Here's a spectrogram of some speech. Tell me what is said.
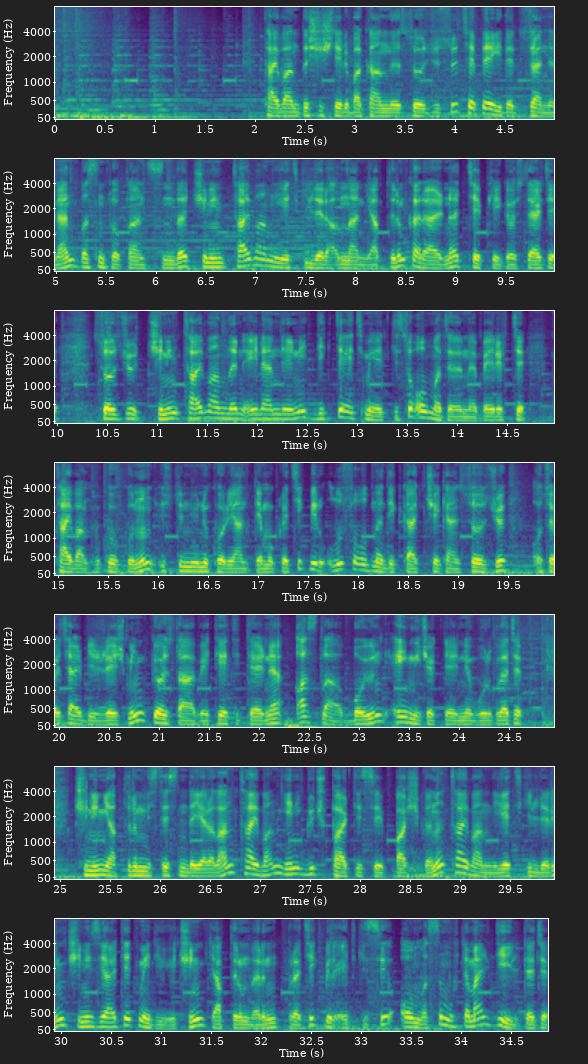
Tayvan Dışişleri Bakanlığı Sözcüsü Tepeyi'de düzenlenen basın toplantısında Çin'in Tayvanlı yetkililere alınan yaptırım kararına tepki gösterdi. Sözcü, Çin'in Tayvanlıların eylemlerini dikte etme etkisi olmadığını belirtti. Tayvan hukukunun üstünlüğünü koruyan demokratik bir ulus olduğuna dikkat çeken Sözcü, otoriter bir rejimin gözdağı ve tehditlerine asla boyun eğmeyeceklerini vurguladı. Çin'in yaptırım listesinde yer alan Tayvan Yeni Güç Partisi Başkanı Tayvanlı yetkililerin Çin'i ziyaret etmediği için yaptırımların pratik bir etkisi olması muhtemel değil dedi.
